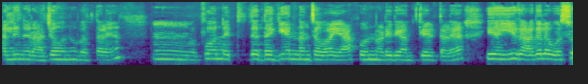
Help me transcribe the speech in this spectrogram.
ಅಲ್ಲಿನ ರಾಜವನು ಬರ್ತಾಳೆ. ಹ್ಮ್ ಫೋನ್ ಎತ್ತಿದಾಗ ಏನ್ ನಂಜವ್ವ ಯಾಕ್ ಫೋನ್ ಮಾಡಿದೆ ಅಂತ ಕೇಳ್ತಾಳೆ. ಈಗ ಆಗಲ್ಲ ಹೊಸು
